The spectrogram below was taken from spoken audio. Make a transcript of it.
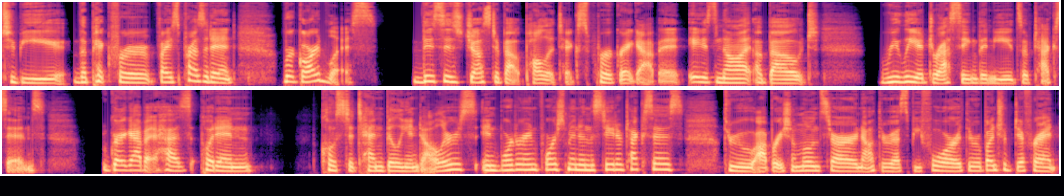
to be the pick for vice president. Regardless, this is just about politics for Greg Abbott. It is not about really addressing the needs of Texans. Greg Abbott has put in close to $10 billion in border enforcement in the state of Texas through Operation Lone Star, now through SB4, through a bunch of different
